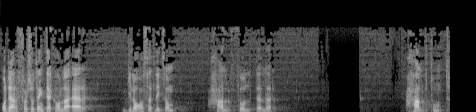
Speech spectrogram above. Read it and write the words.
Och därför så tänkte jag kolla, är glaset liksom halvfullt eller halvtomt?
